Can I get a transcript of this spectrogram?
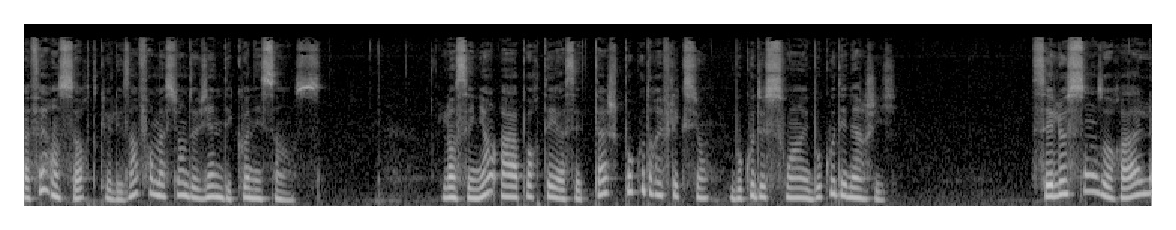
à faire en sorte que les informations deviennent des connaissances. L'enseignant a apporté à cette tâche beaucoup de réflexion, beaucoup de soins et beaucoup d'énergie. Ces leçons orales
